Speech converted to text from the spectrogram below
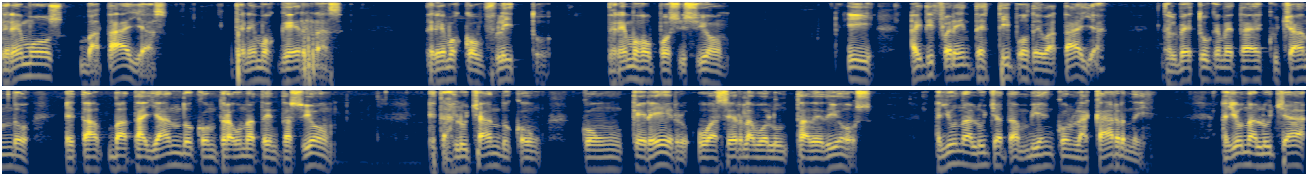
tenemos batallas, tenemos guerras, tenemos conflicto, tenemos oposición y hay diferentes tipos de batalla. Tal vez tú que me estás escuchando estás batallando contra una tentación. Estás luchando con, con querer o hacer la voluntad de Dios. Hay una lucha también con la carne. Hay una lucha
